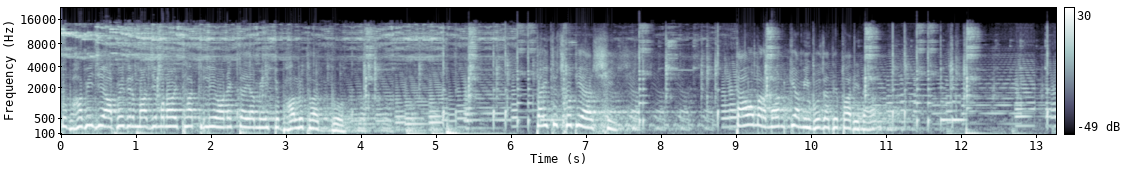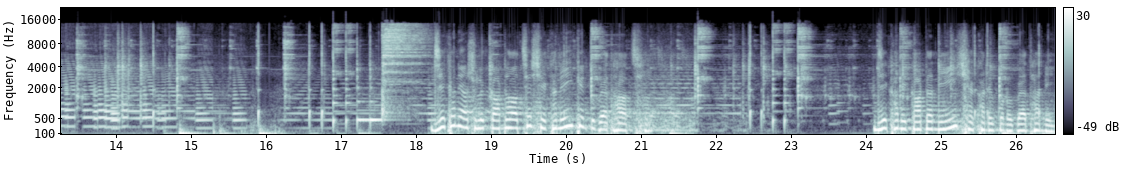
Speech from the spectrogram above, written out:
তো ভাবি যে আপনাদের মাঝে মনে হয় থাকলে অনেকটাই আমি একটু ভালো থাকব। তাই তো ছুটে আসি। তাও আমার মনকে আমি বোঝাতে পারি না। যেখানে আসলে কাটা আছে, সেখানেই কিন্তু ব্যথা আছে। যেখানে কাটা নেই, সেখানে কোনো ব্যথা নেই।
